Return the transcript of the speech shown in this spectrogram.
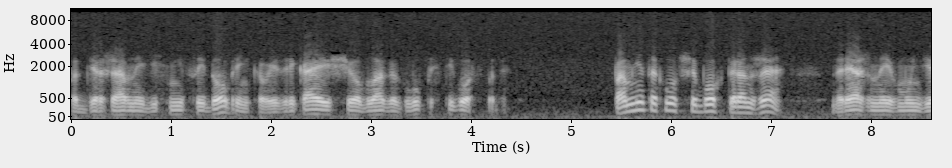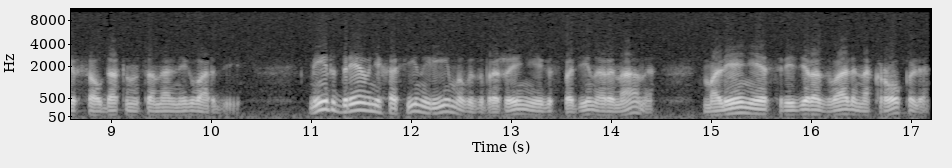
под державной десницей добренького, изрекающего благо глупости Господа. По мне так лучший бог Пиранже, наряженный в мундир солдата национальной гвардии. Мир древних Афин и Рима в изображении господина Ренана моление среди развалин Акрополя,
